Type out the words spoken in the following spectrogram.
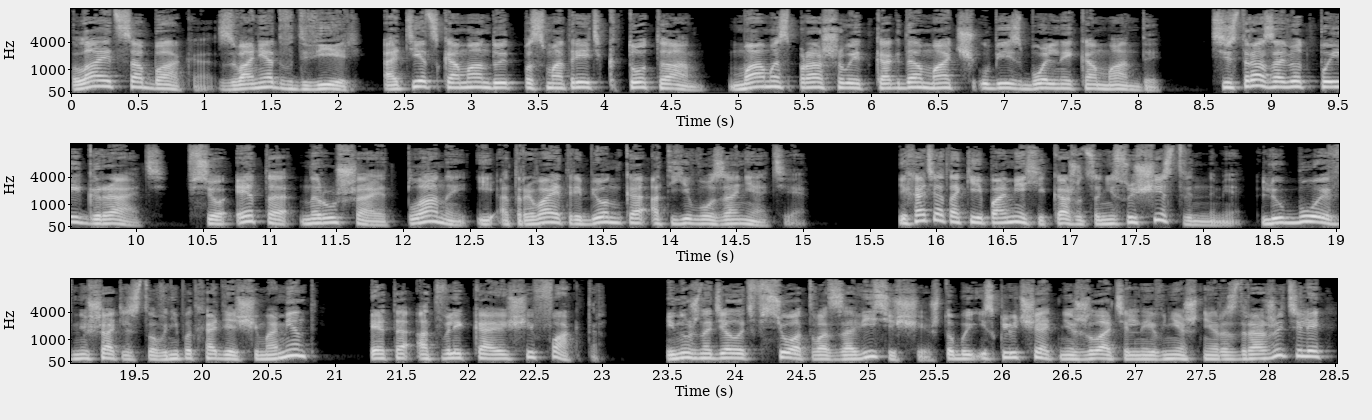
Лает собака, звонят в дверь, отец командует посмотреть, кто там, Мама спрашивает, когда матч у бейсбольной команды. Сестра зовет поиграть. Все это нарушает планы и отрывает ребенка от его занятия. И хотя такие помехи кажутся несущественными, любое вмешательство в неподходящий момент – это отвлекающий фактор. И нужно делать все от вас зависящее, чтобы исключать нежелательные внешние раздражители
